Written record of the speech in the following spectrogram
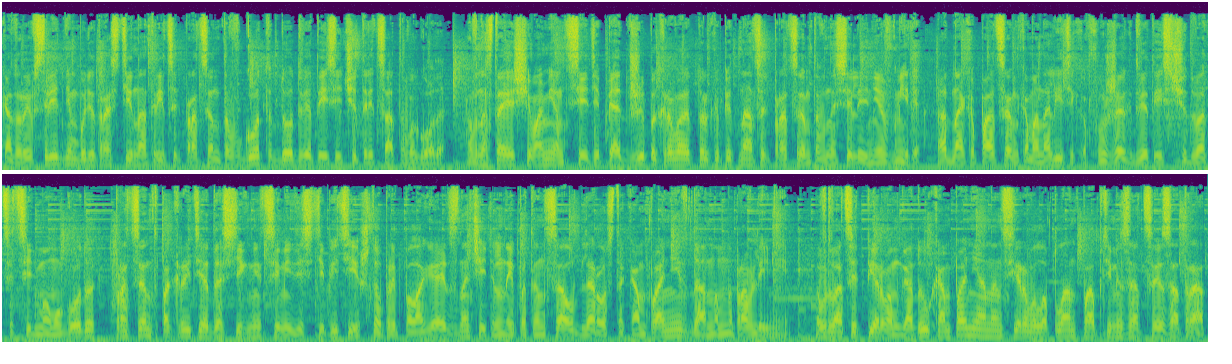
который в среднем будет расти на 30% в год до 2030 года. В настоящий момент сети 5G покрывают только 15% населения в мире. Однако, по оценкам аналитиков, уже к 2027 году процент покрытия достигнет 75, что предполагает значительный потенциал для роста компании в данном направлении. В 2021 году компания анонсировала план по оптимизации затрат,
